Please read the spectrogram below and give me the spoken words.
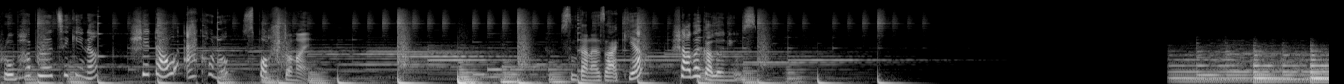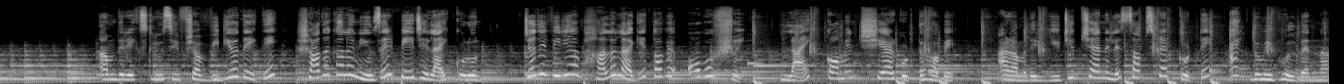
প্রভাব রয়েছে কিনা সেটাও এখনও স্পষ্ট নয়। সুলতানা জাকিয়া, সাদা কালো নিউজ। আমাদের এক্সক্লুসিভ সব ভিডিও দেখতে সাদা কালো নিউজের পেজে লাইক করুন। যদি ভিডিও ভালো লাগে তবে অবশ্যই লাইক কমেন্ট শেয়ার করতে হবে। আর আমাদের ইউটিউব চ্যানেলে সাবস্ক্রাইব করতে একদমই ভুলবেন না।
